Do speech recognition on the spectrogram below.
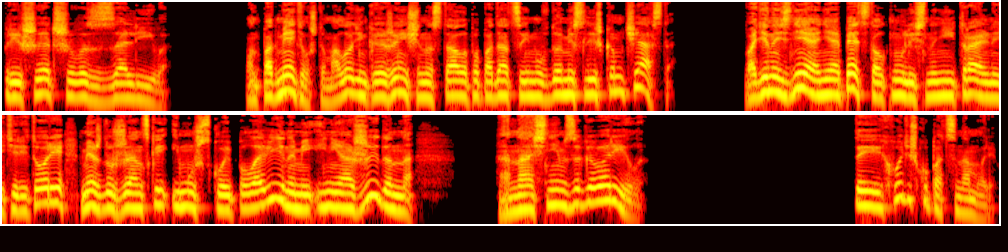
пришедшего с залива. Он подметил, что молоденькая женщина стала попадаться ему в доме слишком часто. В один из дней они опять столкнулись на нейтральной территории между женской и мужской половинами, и неожиданно она с ним заговорила. — Ты ходишь купаться на море?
